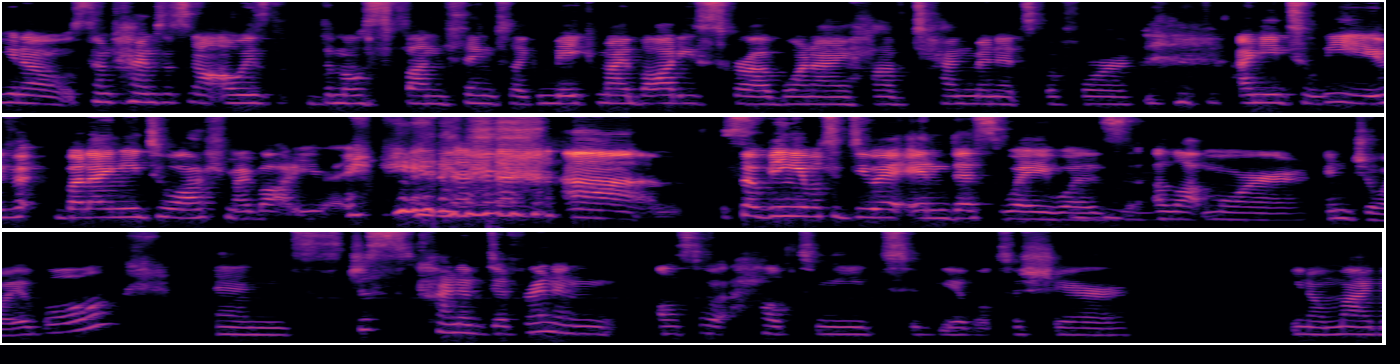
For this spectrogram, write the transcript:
you know sometimes it's not always the most fun thing to like make my body scrub when i have 10 minutes before i need to leave but i need to wash my body right um, so being able to do it in this way was mm-hmm. a lot more enjoyable and just kind of different and also it helped me to be able to share you know my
